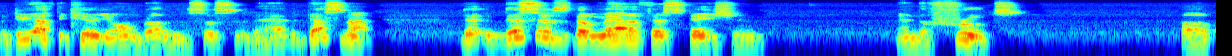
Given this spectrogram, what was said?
but do you have to kill your own brothers and sisters to have it? That's not. Th- this is the manifestation and the fruits of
